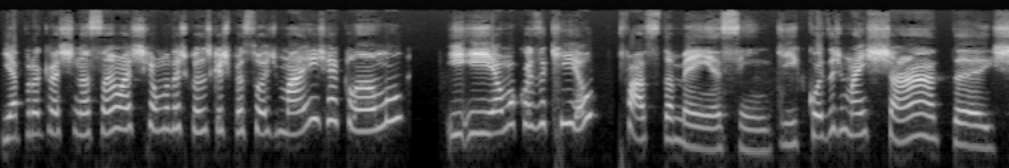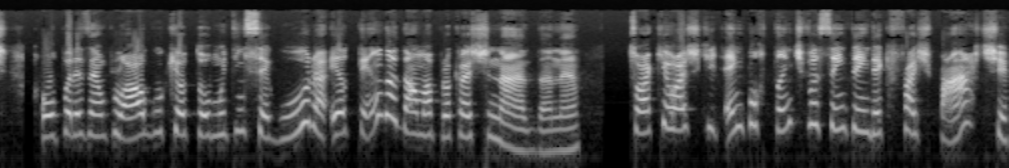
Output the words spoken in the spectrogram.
E a procrastinação, eu acho que é uma das coisas que as pessoas mais reclamam. E, e é uma coisa que eu faço também, assim. Que coisas mais chatas. Ou, por exemplo, algo que eu tô muito insegura, eu tendo a dar uma procrastinada, né? Só que eu acho que é importante você entender que faz parte,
